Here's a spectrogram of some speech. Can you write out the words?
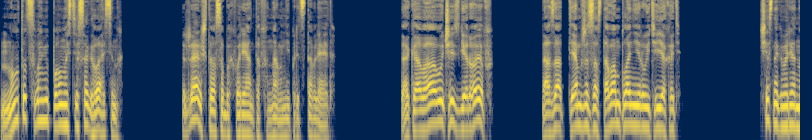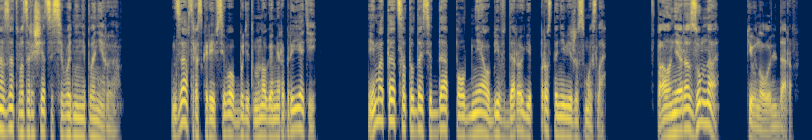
«Ну, тут с вами полностью согласен. Жаль, что особых вариантов нам не представляет». «Такова участь героев», Назад тем же составом планируете ехать?» «Честно говоря, назад возвращаться сегодня не планирую. Завтра, скорее всего, будет много мероприятий, и мотаться туда-сюда полдня, убив дороги, просто не вижу смысла». «Вполне разумно», — кивнул Ильдаров.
